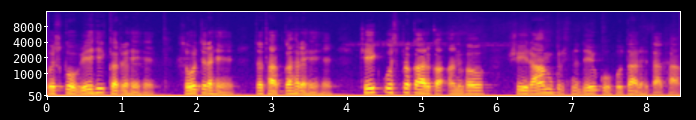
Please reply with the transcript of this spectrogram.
उसको वे ही कर रहे हैं, सोच रहे हैं तथा कह रहे हैं। ठीक उस प्रकार का अनुभव श्री रामकृष्ण देव को होता रहता था।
